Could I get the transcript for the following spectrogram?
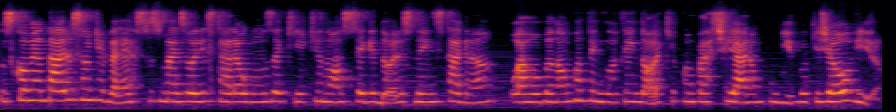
Os comentários são diversos, mas vou listar alguns aqui que nossos seguidores do Instagram, o arroba não contém glúten doc, compartilharam comigo que já ouviram.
